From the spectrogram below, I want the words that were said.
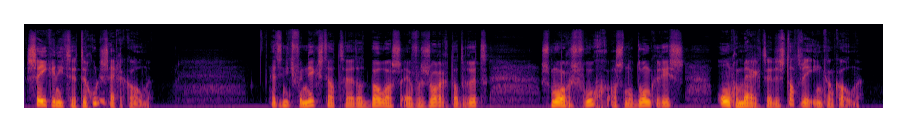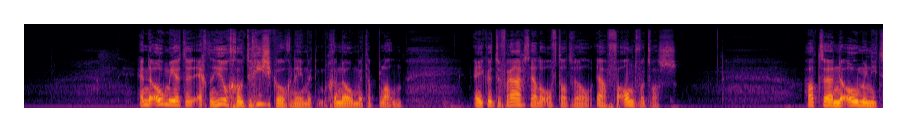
zeker niet ten goede zijn gekomen. Het is niet voor niks dat, uh, dat Boas ervoor zorgt dat Rut s'morgens vroeg, als het nog donker is, ongemerkt de stad weer in kan komen. En Naomi heeft echt een heel groot risico genomen met dat plan. En je kunt de vraag stellen of dat wel ja, verantwoord was. Had Naomi niet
